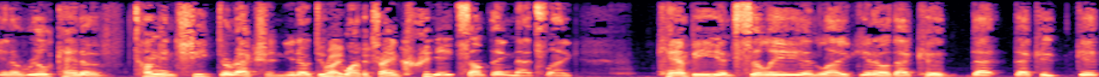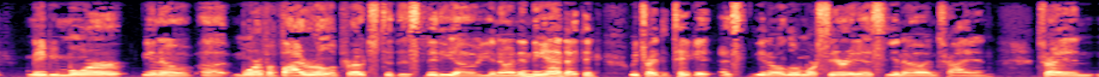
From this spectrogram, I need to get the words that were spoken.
in a real kind of tongue in cheek direction you know do Right. we want to try and create something that's like campy and silly and like you know that could that that could get maybe more you know uh, more of a viral approach to this video you know and in the end I think we tried to take it as you know a little more serious you know and try and try and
